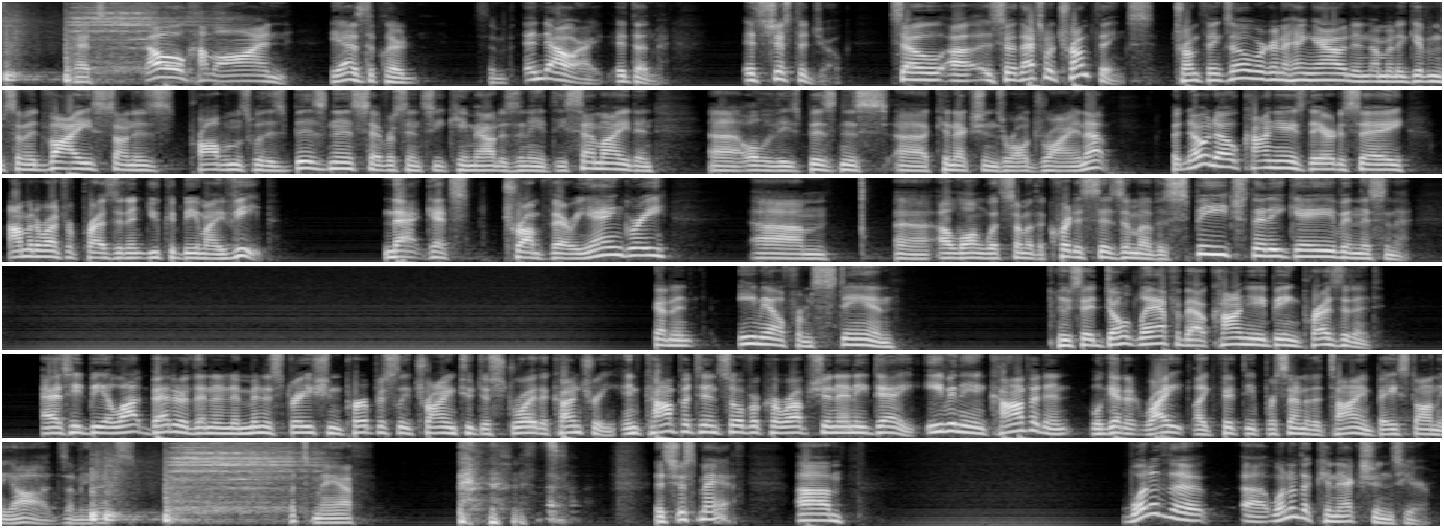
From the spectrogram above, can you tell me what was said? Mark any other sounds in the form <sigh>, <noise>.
That's oh come on. He has declared some and all right, it doesn't matter. It's just a joke. So uh, so that's what Trump thinks. Trump thinks, oh, we're going to hang out and I'm going to give him some advice on his problems with his business ever since he came out as an anti-Semite and uh, all of these business uh, connections are all drying up. But no, no, Kanye's there to say, I'm going to run for president. You could be my Veep. And that gets Trump very angry, um, uh, along with some of the criticism of his speech that he gave and this and that. Got an email from Stan who said, Don't laugh about Kanye being president, as he'd be a lot better than an administration purposely trying to destroy the country. Incompetence over corruption any day. Even the incompetent will get it right like 50% of the time based on the odds. I mean, that's, that's math. it's, <laughs> it's, just math. Um, one of the uh, one of the connections here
